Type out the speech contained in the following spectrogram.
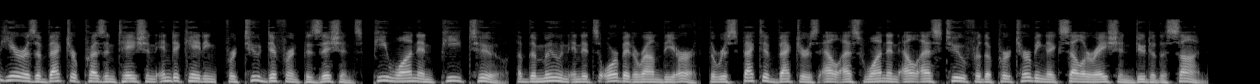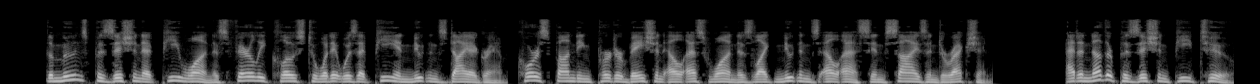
here is a vector presentation indicating, for two different positions, p1 and p2, of the Moon in its orbit around the Earth, the respective vectors ls1 and ls2 for the perturbing acceleration due to the Sun. The Moon's position at p1 is fairly close to what it was at p in Newton's diagram, corresponding perturbation ls1 is like Newton's ls in size and direction. At another position P2,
